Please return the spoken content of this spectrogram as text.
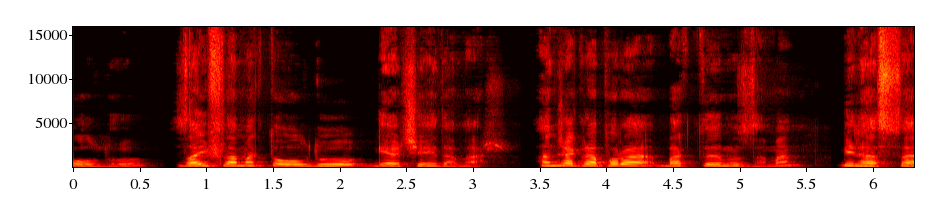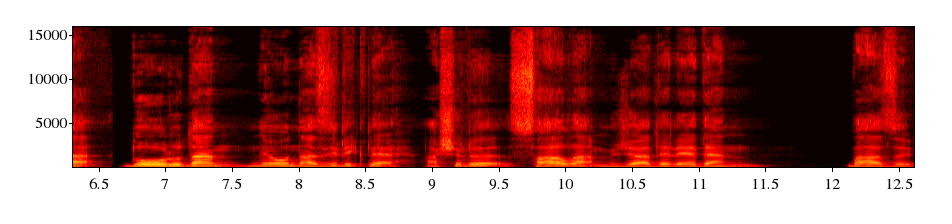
olduğu, zayıflamakta olduğu gerçeği de var. Ancak rapora baktığımız zaman bilhassa doğrudan neonazilikle aşırı sağla mücadele eden bazı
